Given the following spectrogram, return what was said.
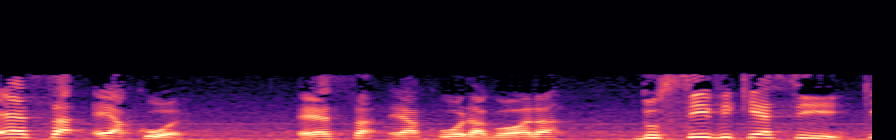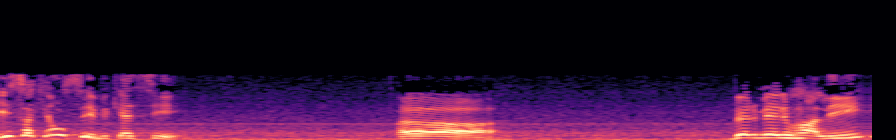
Essa é a cor. Essa é a cor agora do Civic SI. Que isso aqui é um Civic SI. Ah, vermelho Rally.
